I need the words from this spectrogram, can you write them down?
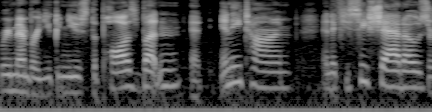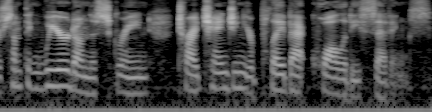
Remember, you can use the pause button at any time, and if you see shadows or something weird on the screen, try changing your playback quality settings.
